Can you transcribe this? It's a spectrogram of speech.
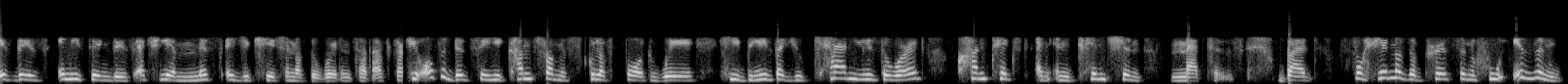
if there's anything, there's actually a miseducation of the word in South Africa. He also did say he comes from a school of thought where he believes that you can use the word, context and intention matters. But for him as a person who isn't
